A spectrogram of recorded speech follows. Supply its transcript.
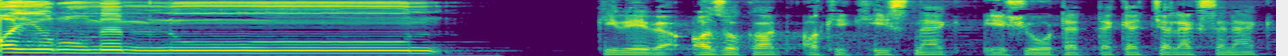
غير ممنون Kivéve azokat, akik hisznek és jó tetteket cselekszenek,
